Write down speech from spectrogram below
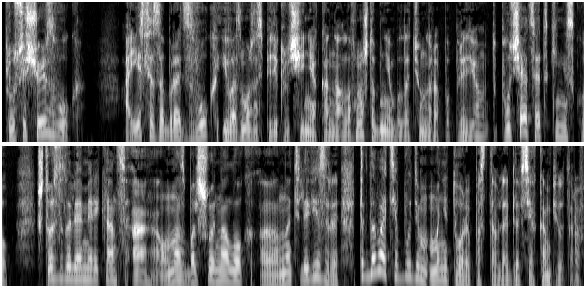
плюс еще и звук. А если забрать звук и возможность переключения каналов, ну, чтобы не было тюнера по приему, то получается это кинескоп. Что сделали американцы? Ага, у нас большой налог э, на телевизоры, так давайте будем мониторы поставлять для всех компьютеров.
